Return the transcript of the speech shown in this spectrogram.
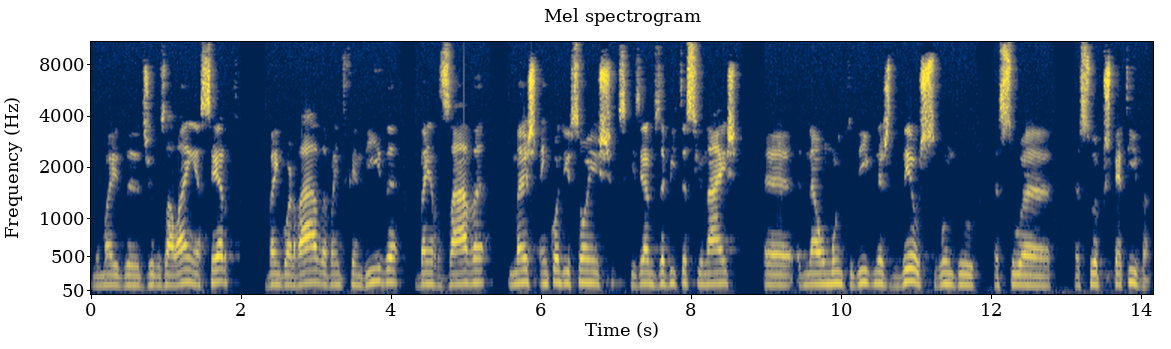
no meio de, de Jerusalém, é certo, bem guardada, bem defendida, bem rezada, mas em condições, se quisermos, habitacionais eh, não muito dignas de Deus, segundo a sua, a sua perspectiva.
